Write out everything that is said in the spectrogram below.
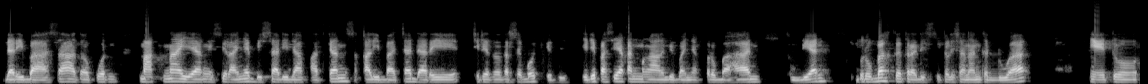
dari bahasa ataupun makna yang istilahnya bisa didapatkan sekali baca dari cerita tersebut gitu. Jadi pasti akan mengalami banyak perubahan. Kemudian berubah ke tradisi kelisanan kedua yaitu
